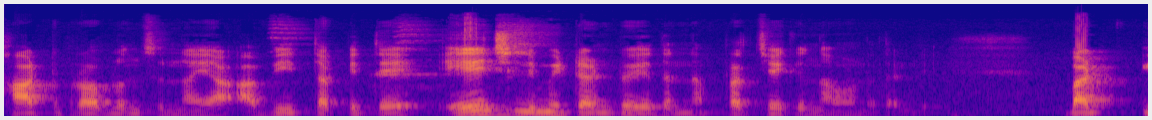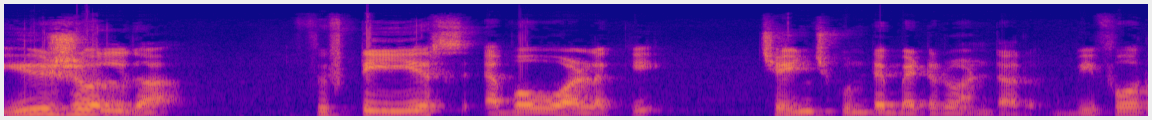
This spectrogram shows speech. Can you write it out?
హార్ట్ ప్రాబ్లమ్స్ ఉన్నాయా? అవి తప్పితే ఏజ్ లిమిట్ అంటూ ఏదన్నా ప్రత్యేకంగా ఉండదండి. బట్ యూజువల్గా ఫిఫ్టీ ఇయర్స్ అబవ్ వాళ్ళకి చేయించుకుంటే బెటరు అంటారు. బిఫోర్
